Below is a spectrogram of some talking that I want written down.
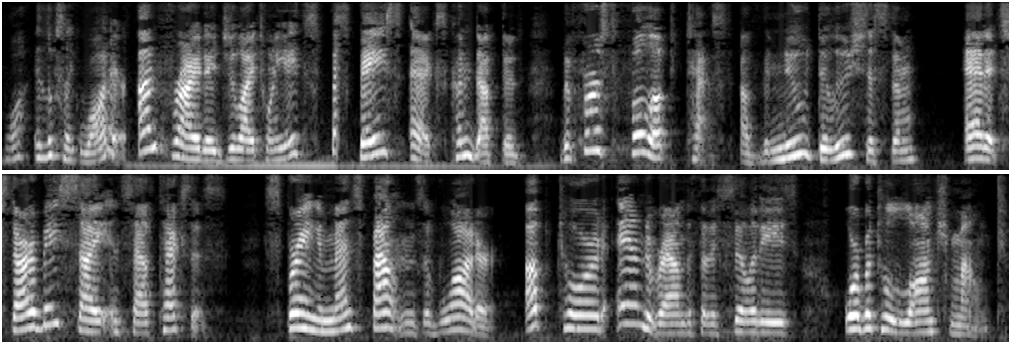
what? It looks like water. On Friday, July 28th, SpaceX conducted the first full-up test of the new deluge system at its Starbase site in South Texas, spraying immense fountains of water up toward and around the facility's orbital launch mount.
